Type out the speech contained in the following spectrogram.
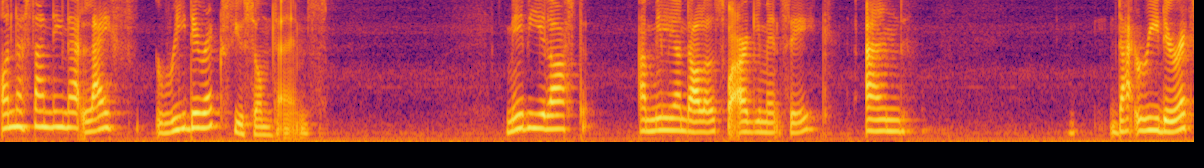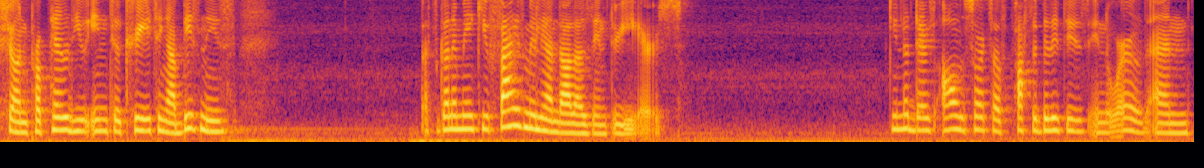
understanding that life redirects you sometimes. Maybe you lost a million dollars for argument's sake, and that redirection propelled you into creating a business that's going to make you $5 million in three years you know there's all sorts of possibilities in the world and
